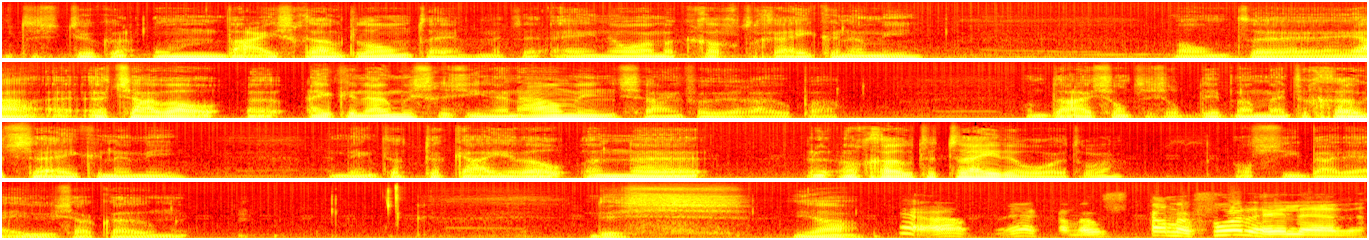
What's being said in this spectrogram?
Het is natuurlijk een onwijs groot land, hè, met een enorme krachtige economie. Want uh, ja, het zou wel uh, economisch gezien een aanwinst zijn voor Europa. Want Duitsland is op dit moment de grootste economie. Ik denk dat Turkije wel een, uh, een grote tweede wordt hoor. Als die bij de EU zou komen. Dus ja. Ja, het kan ook, kan ook voordelen hebben.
